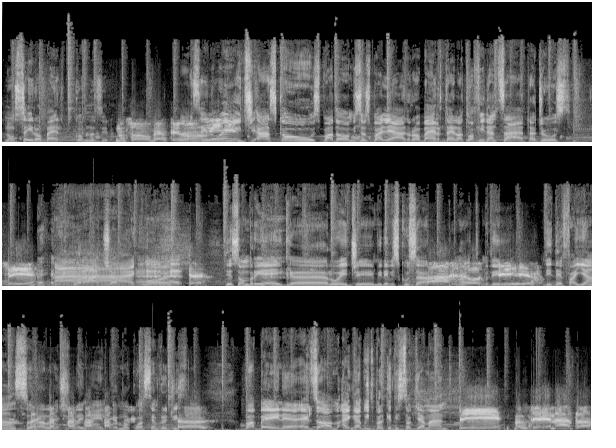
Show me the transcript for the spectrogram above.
Non sei Roberto? Come non sei Roberto? Non sono Roberto, io Ah, sono sei Luigi. Luigi! Ah, scusa, madonna, mi sono sbagliato. Roberta è la tua fidanzata, giusto? Sì. Ah, ecco. Eh. Io sono Briake, eh, Luigi, mi devi scusare. Ah, di, di defiance a leggere le email, che mo qua stiamo registrando. Va bene, e insomma, hai capito perché ti sto chiamando? Sì, una sdrenata.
